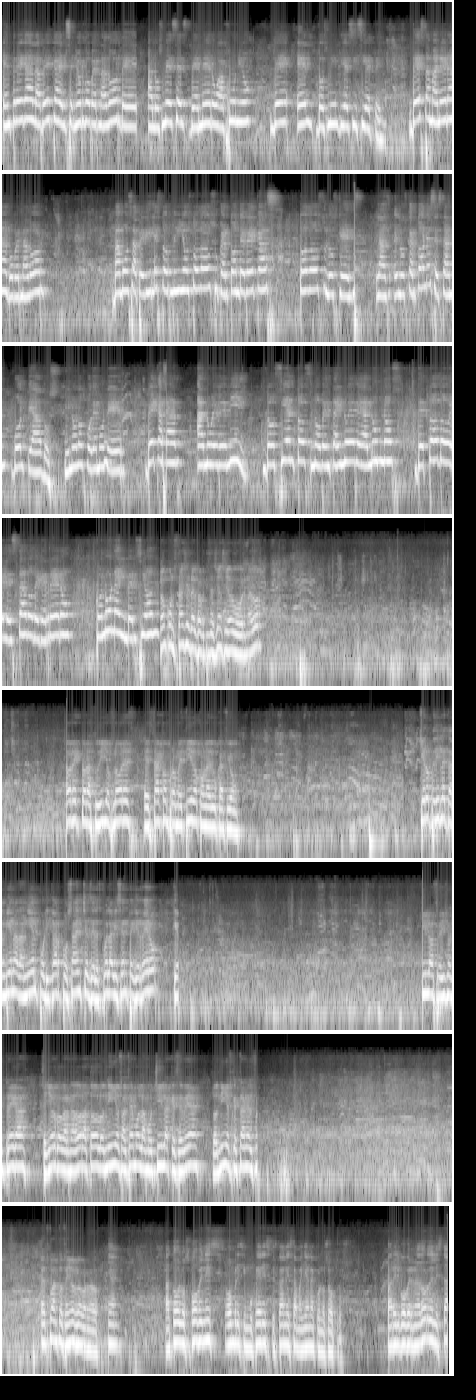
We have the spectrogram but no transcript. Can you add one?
entrega la beca el señor gobernador de a los meses de enero a junio de el 2017. De esta manera, gobernador, vamos a pedirle a estos niños todo su cartón de becas, todos los que los cartones están volteados y no los podemos leer. Becas a 9.299 alumnos de todo el estado de Guerrero con una inversión Son constancias de alfabetización, señor gobernador. Señor Héctor Astudillo Flores está comprometido con la educación. Quiero pedirle también a Daniel Policarpo Sánchez de la Escuela Vicente Guerrero que Mochila se hizo entrega, señor gobernador, a todos los niños. Alcemos la mochila, que se vean los niños que están al frente. ¿Es cuánto, señor gobernador? A todos los jóvenes, hombres y mujeres que están esta mañana con nosotros. Para el gobernador del estado.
